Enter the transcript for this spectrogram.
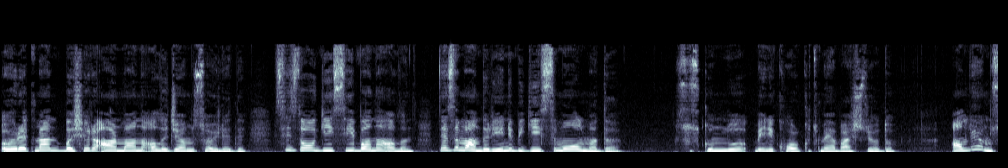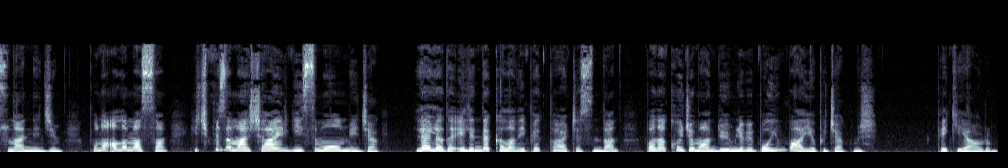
Öğretmen başarı armağanı alacağımı söyledi. Siz de o giysiyi bana alın. Ne zamandır yeni bir giysim olmadı. Suskunluğu beni korkutmaya başlıyordu. Anlıyor musun anneciğim? Bunu alamazsam hiçbir zaman şair giysim olmayacak. Lala da elinde kalan ipek parçasından bana kocaman düğümlü bir boyun bağ yapacakmış. Peki yavrum,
